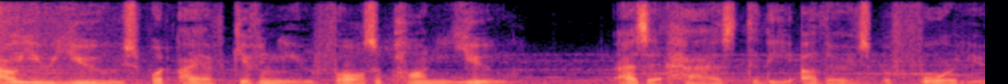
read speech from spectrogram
How you use what I have given you falls upon you, as it has to the others before you.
